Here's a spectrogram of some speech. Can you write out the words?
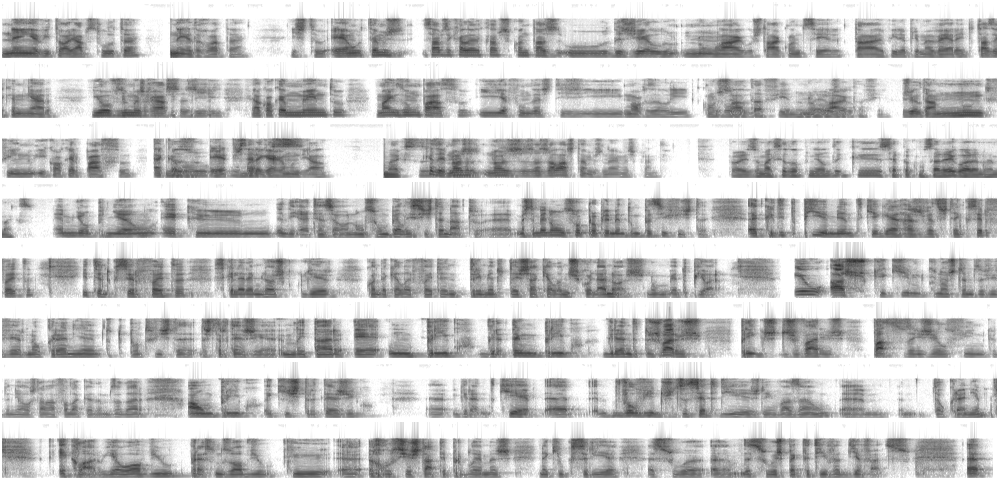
Nem a vitória absoluta, nem a derrota. Isto é, estamos, sabes aquela, sabes quando estás o de gelo num lago, está a acontecer, está a vir a primavera e tu estás a caminhar e ouves umas rachas e a qualquer momento mais um passo e afundas-te e, morres ali congelado. O está fino, no é? lago. O está, fino. O gelo está muito fino e qualquer passo acabou. O, é a terceira Max, guerra mundial. Max, Quer dizer, nós, nós já, já, lá estamos, não é? Mas pronto. Pois, o Max é da opinião de que se é para começar é agora, não é, Max? A minha opinião é que, atenção, eu não sou um belicista nato, eh, mas também não sou propriamente um pacifista. Acredito piamente que a guerra às vezes tem que ser feita e, tendo que ser feita, se calhar é melhor escolher quando aquela é feita em detrimento de deixar que ela nos escolha a nós, no momento pior. Eu acho que aquilo que nós estamos a viver na Ucrânia, do ponto de vista da estratégia militar, é um perigo, tem um perigo grande dos vários perigos, dos vários passos em gelo fino que o Daniel estava a falar que andamos a dar, há um perigo aqui estratégico uh, grande, que é, uh, devolvidos 17 dias de invasão uh, da Ucrânia, é claro e é óbvio, parece-nos óbvio que a Rússia está a ter problemas naquilo que seria a sua, a sua expectativa de avanço.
